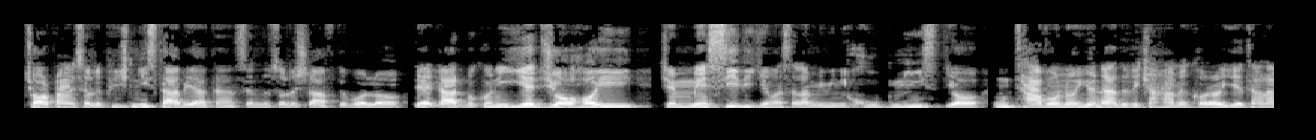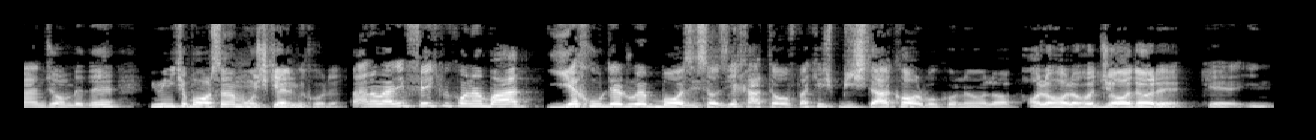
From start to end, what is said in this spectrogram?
4 5 سال پیش نیست طبیعتا. سن سالش رفته بالا. دقت بکنی یه جاهایی که مسی دیگه مثلا می‌بینی خوب نیست یا اون توانایی رو نداره که همه کارا یه تن انجام بده می‌بینی که بارسا مشکل می‌خوره. بنابراین فکر می‌کنم باید یه خورده روی بازی سازی هافبکش بیشتر کار بکنه. حالا حالا حالا ها جا داره که این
